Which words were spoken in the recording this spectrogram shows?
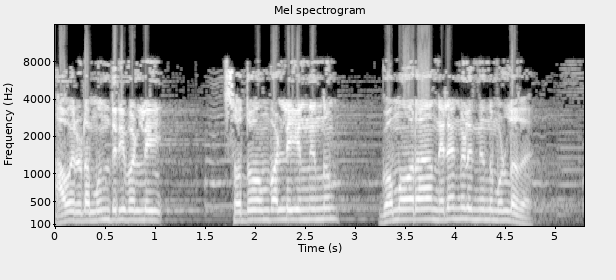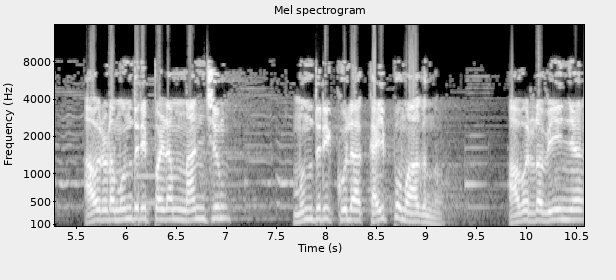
അവരുടെ മുന്തിരിവള്ളി സ്വതവും വള്ളിയിൽ നിന്നും ഗൊമോറ നിലങ്ങളിൽ നിന്നുമുള്ളത്. അവരുടെ മുന്തിരിപ്പഴം നഞ്ചും മുന്തിരിക്കുല കയ്പുമാകുന്നു. അവരുടെ വീഞ്ഞ്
